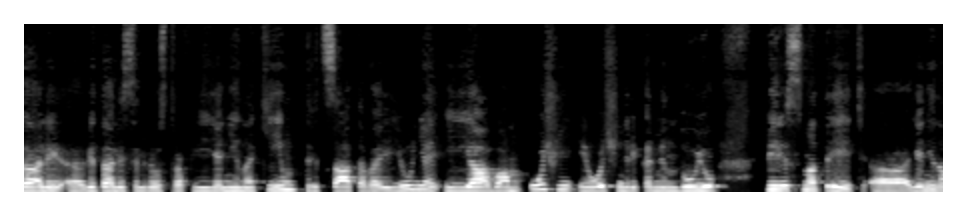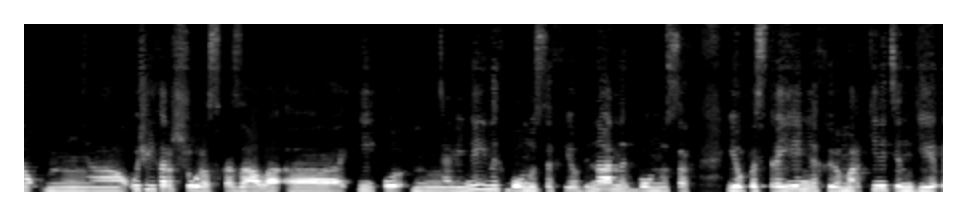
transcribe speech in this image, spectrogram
дали Виталий Сильвестров и Янина Ким 30 июня, и я вам очень и очень рекомендую пересмотреть. Янина очень хорошо рассказала и о линейных бонусах, и о бинарных бонусах, и о построениях, и о маркетинге,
